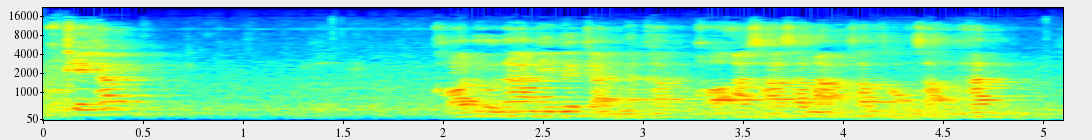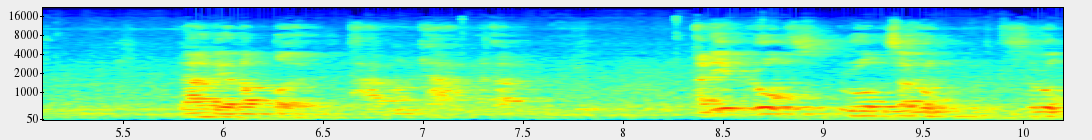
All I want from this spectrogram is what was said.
โอเคครับ ขอดูหน้านี้ด้วยกันนะครับ ขออาสาสมัครสักสองสามท่าน แล้วเดี๋ยวเราเปิดถามคำถามนะครับ อันนี้รูปรวมสรุปสรุป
